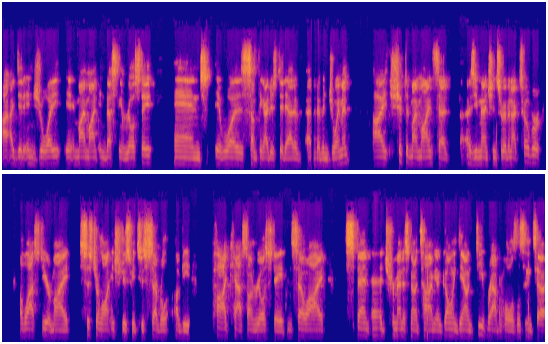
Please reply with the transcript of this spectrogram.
I, I did enjoy, in my mind, investing in real estate, and it was something I just did out of out of enjoyment. I shifted my mindset, as you mentioned, sort of in October of last year, my sister in law introduced me to several of the podcasts on real estate. And so I spent a tremendous amount of time, you know, going down deep rabbit holes, listening to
